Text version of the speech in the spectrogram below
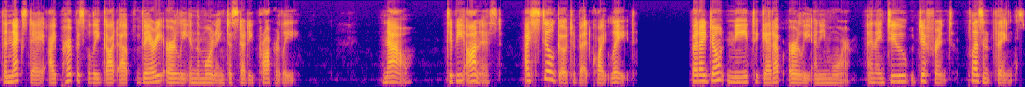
The next day I purposefully got up very early in the morning to study properly. Now, to be honest, I still go to bed quite late. But I don't need to get up early anymore, and I do different, pleasant things.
